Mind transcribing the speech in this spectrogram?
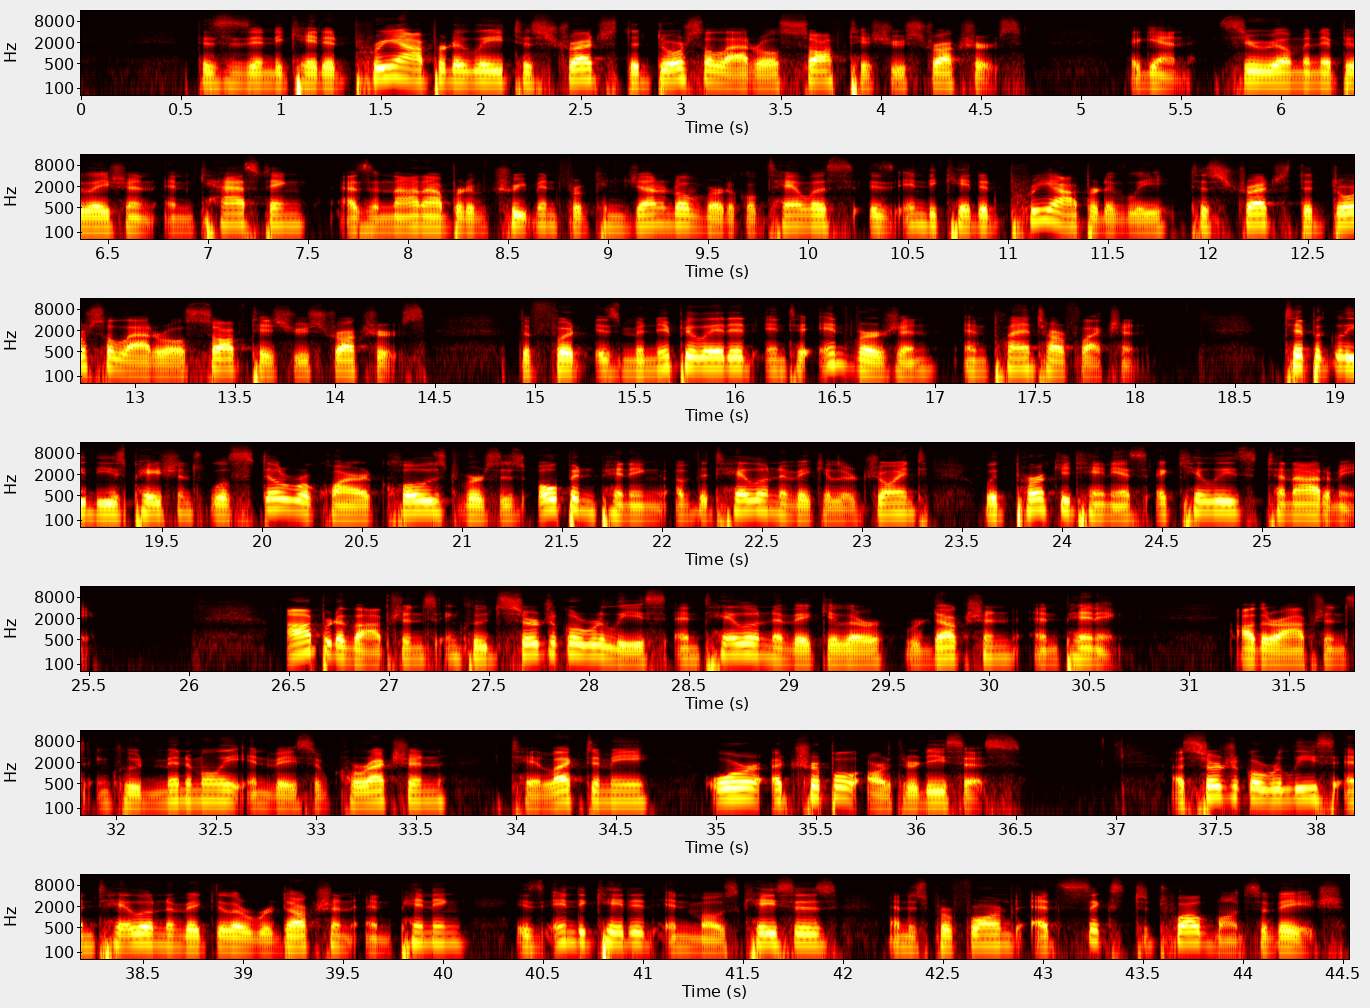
This is indicated preoperatively to stretch the dorsolateral soft tissue structures. Again, serial manipulation and casting as a nonoperative treatment for congenital vertical talus is indicated preoperatively to stretch the dorsolateral soft tissue structures the foot is manipulated into inversion and plantar flexion. Typically, these patients will still require closed versus open pinning of the talonavicular joint with percutaneous Achilles tenotomy. Operative options include surgical release and talonavicular reduction and pinning. Other options include minimally invasive correction, talectomy, or a triple arthrodesis. A surgical release and talonavicular reduction and pinning is indicated in most cases and is performed at 6 to 12 months of age.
